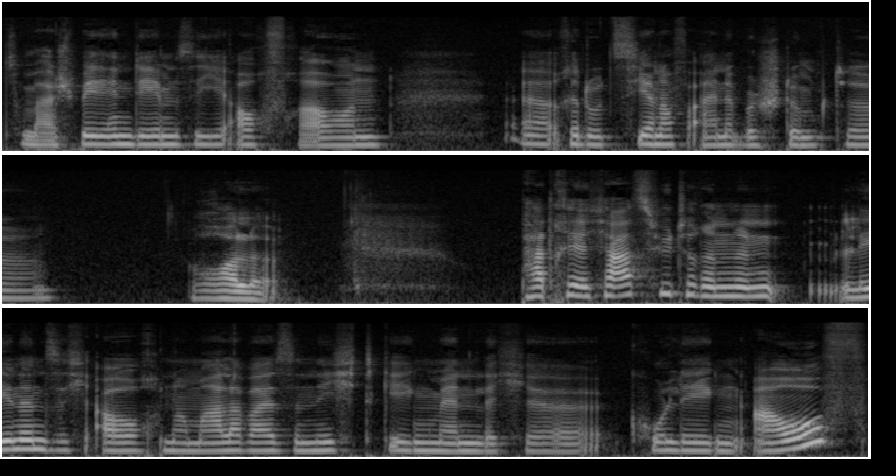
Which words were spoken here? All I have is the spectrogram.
Zum Beispiel, indem sie auch Frauen äh, reduzieren auf eine bestimmte Rolle. Patriarchatshüterinnen lehnen sich auch normalerweise nicht gegen männliche Kollegen auf.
